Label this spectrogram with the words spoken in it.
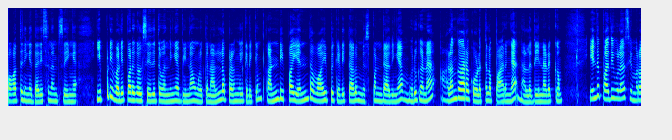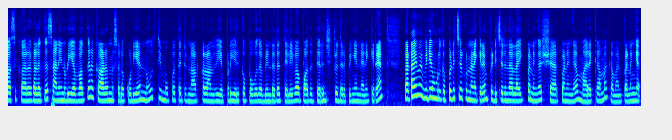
பார்த்து நீங்கள் தரிசனம் செய்யுங்க இப்படி வழிபாடுகள் செய்துட்டு வந்தீங்க அப்படின்னா உங்களுக்கு நல்ல பலன்கள் கிடைக்கும். கண்டிப்பாக எந்த வாய்ப்பு கிடைத்தாலும் மிஸ் பண்ணிடாதீங்க. முருகனை அலங்கார கோலத்தில் பாருங்கள் நல்லதே நடக்கும். இந்த பதிவில் சிம்மராசிக்காரர்களுக்கு சனியினுடைய வக்கர காலம்னு சொல்லக்கூடிய நூற்றி முப்பத்தெட்டு நாட்களானது எப்படி இருக்க போகுது அப்படின்றத தெளிவாக பார்த்து தெரிஞ்சுட்டு இருந்திருப்பீங்கன்னு நினைக்கிறேன். கட்டாயமாக வீடியோ உங்களுக்கு பிடிச்சிருக்குன்னு நினைக்கிறேன். பிடிச்சிருந்தா லைக் பண்ணுங்கள் ஷேர் பண்ணுங்கள் மறக்காமல் கமெண்ட் பண்ணுங்கள்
